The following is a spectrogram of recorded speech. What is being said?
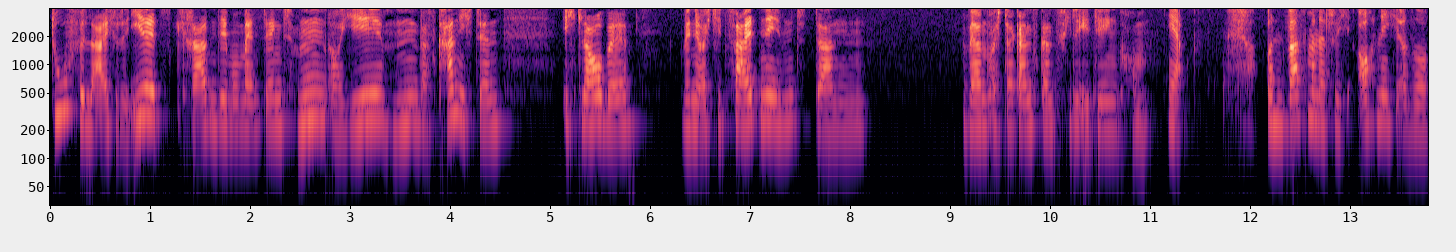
du vielleicht oder ihr jetzt gerade in dem Moment denkt, hm, oh je, hm, was kann ich denn? Ich glaube, wenn ihr euch die Zeit nehmt, dann werden euch da ganz, ganz viele Ideen kommen. Ja. Und was man natürlich auch nicht, also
